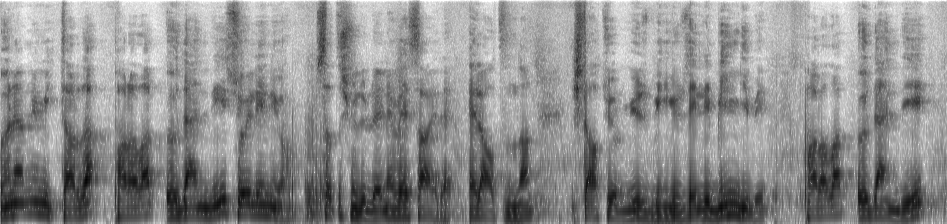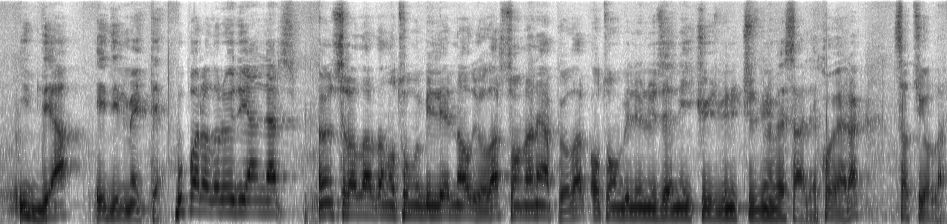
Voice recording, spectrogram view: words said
önemli miktarda paralar ödendiği söyleniyor. Satış müdürlerine vesaire el altından işte atıyorum 100 bin, 150 bin gibi paralar ödendiği iddia edilmekte. Bu paraları ödeyenler ön sıralardan otomobillerini alıyorlar. Sonra ne yapıyorlar? Otomobilin üzerine 200 bin, 300 bin vesaire koyarak satıyorlar.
